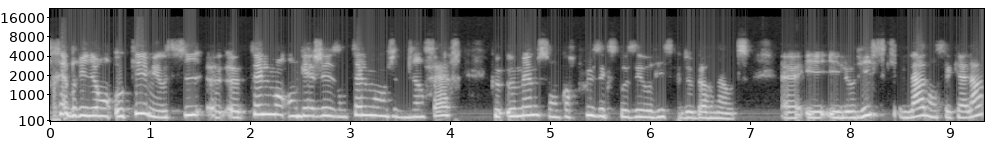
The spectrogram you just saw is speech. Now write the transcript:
très brillants, ok, mais aussi euh, tellement engagés, ils ont tellement envie de bien faire que eux-mêmes sont encore plus exposés au risque de burn-out. Et, le risque, là, dans ces cas-là,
